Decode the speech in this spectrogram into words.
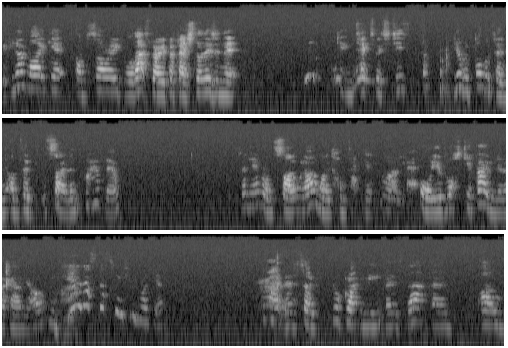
If you don't like it, I'm sorry. Well, that's very professional, isn't it? Getting text messages. You haven't bothered turning it onto silent. I have now. It's only ever on silent when I want to contact you. Well, yeah. Or you've lost your phone and I can't get on. Yeah, that's, that's usually what get. Right then, so you're granting me there's that, and I'll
